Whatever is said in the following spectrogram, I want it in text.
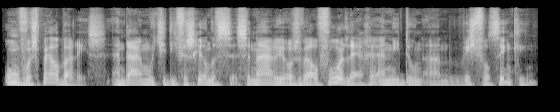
onvoorspelbaar is. En daar moet je die verschillende scenario's wel voorleggen en niet doen aan wishful thinking.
